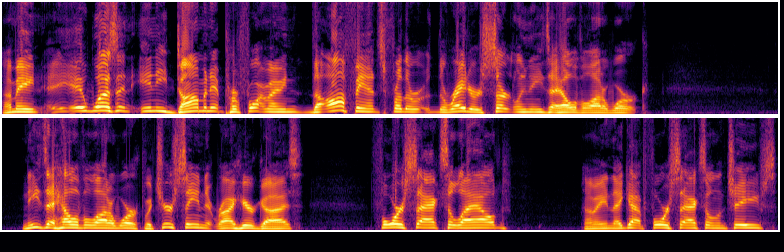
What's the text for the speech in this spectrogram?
I mean, it wasn't any dominant performance. I mean, the offense for the the Raiders certainly needs a hell of a lot of work. Needs a hell of a lot of work, but you're seeing it right here, guys. Four sacks allowed. I mean, they got four sacks on the Chiefs.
